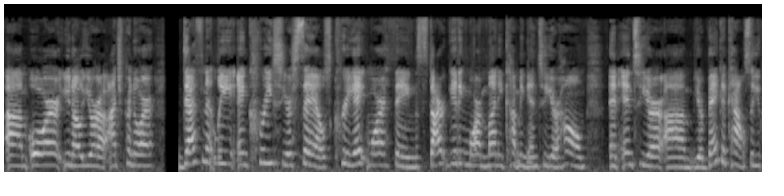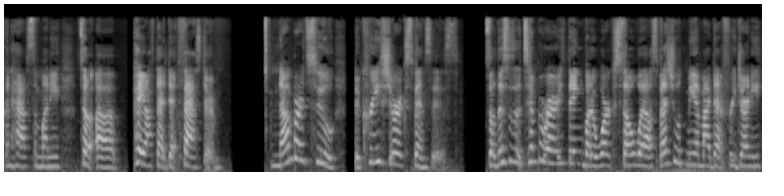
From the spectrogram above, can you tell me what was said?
um, or you know you're an entrepreneur definitely increase your sales create more things start getting more money coming into your home and into your um, your bank account so you can have some money to uh, pay off that debt faster. Number two decrease your expenses so this is a temporary thing, but it works so well, especially with me and my debt free journey.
